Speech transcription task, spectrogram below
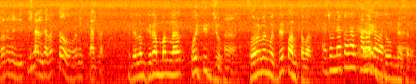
গরমের ভিত্তি পান্তা ভাত তো অনেক স্বাদ লাগে। এটা হলাম গ্রাম বাংলার ঐতিহ্য হ্যাঁ গরমের মধ্যে পান খাবার একদম ন্যাচারাল খাবার দাবার। একদম ন্যাচারাল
